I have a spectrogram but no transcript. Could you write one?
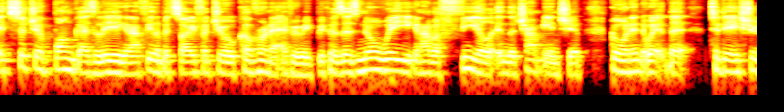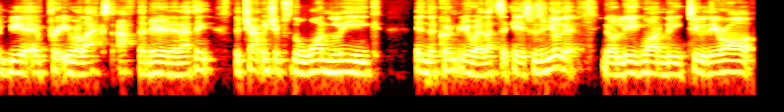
it's such a bonkers league. And I feel a bit sorry for Joe covering it every week because there's no way you can have a feel in the championship going into it that today should be a pretty relaxed afternoon. And I think the championship's the one league in the country where that's the case. Because if you look at you know League One, League Two, there are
